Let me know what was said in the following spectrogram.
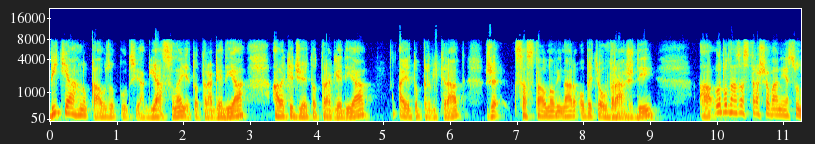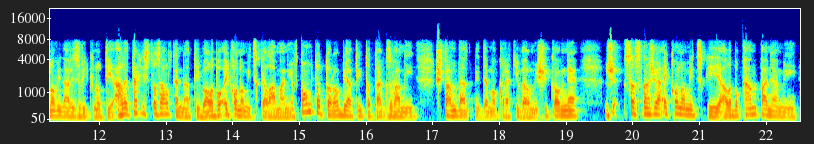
vyťahnú kauzu Kuciak. Jasné, je to tragédia, ale keďže je to tragédia a je to prvýkrát, že sa stal novinár obeťou vraždy, a, lebo na zastrašovanie sú novinári zvyknutí, ale takisto z alternatívou, alebo ekonomické lámanie. V tomto to robia títo tzv. štandardní demokrati veľmi šikovne, že sa snažia ekonomicky, alebo kampaňami,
